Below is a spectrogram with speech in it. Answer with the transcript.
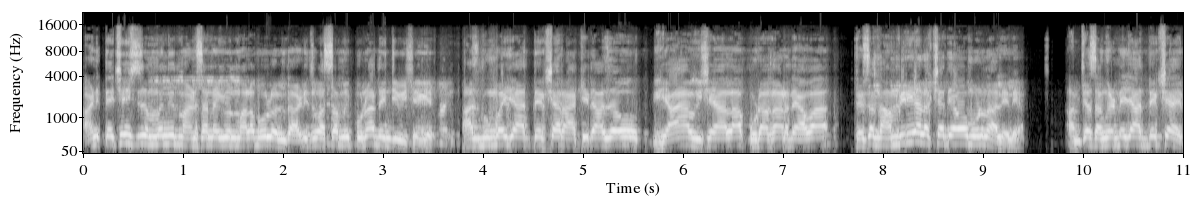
आणि त्याच्याशी संबंधित माणसांना घेऊन मला बोलवलं तर अडीच वाजता मी पुन्हा त्यांचे विषय घेईन आज मुंबईच्या अध्यक्षा राखी जाधव या विषयाला पुढाकार द्यावा त्याचं गांभीर्य लक्षात यावं म्हणून आलेले आमच्या संघटनेचे अध्यक्ष आहेत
